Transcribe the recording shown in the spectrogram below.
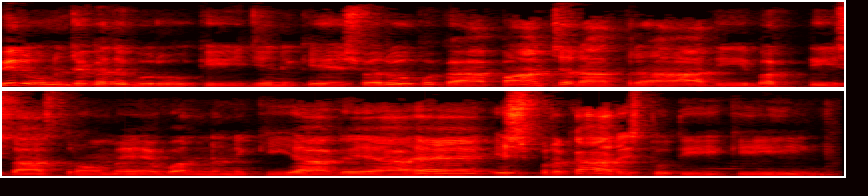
फिर उन जगत गुरु की, जिनके स्वरूप का पाँच रात्र आदि भक्ति शास्त्रों में वर्णन किया गया है, इस प्रकार स्तुति की।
